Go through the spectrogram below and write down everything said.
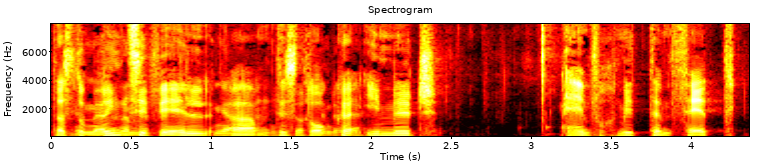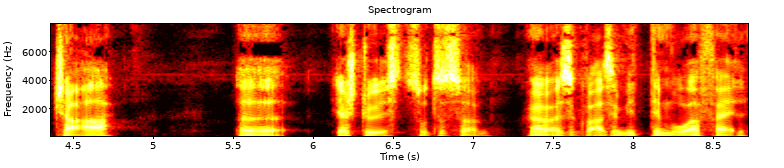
dass du prinzipiell ähm, das Docker-Image einfach mit dem Fett jar äh, erstößt sozusagen. Ja, also quasi mit dem War-File.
